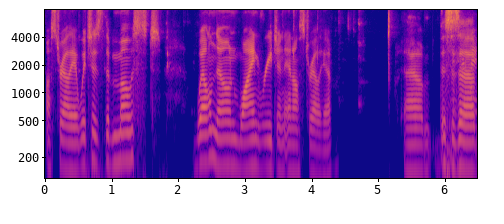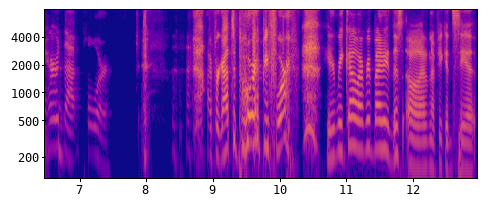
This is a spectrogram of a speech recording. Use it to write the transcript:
Australia, which is the most well-known wine region in Australia. Um, this is a. I heard that pour. I forgot to pour it before. Here we go, everybody. This, oh, I don't know if you can see it.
